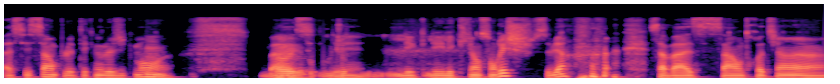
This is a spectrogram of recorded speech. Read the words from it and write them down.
assez simples technologiquement. Hmm. Bah, les, les, clients sont riches, c'est bien. ça va, ça entretient euh,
